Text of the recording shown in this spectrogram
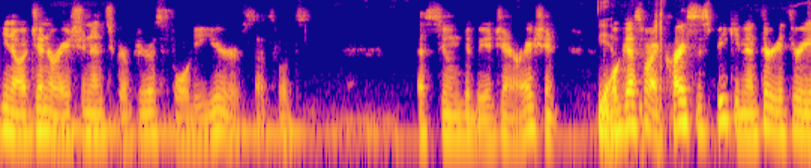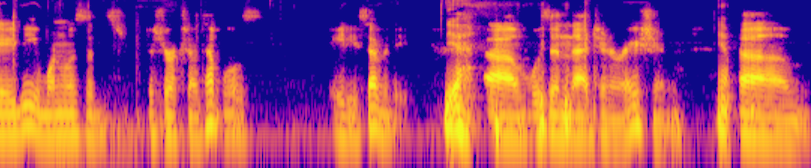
you know a generation in Scripture is forty years. That's what's assumed to be a generation. Yeah. Well, guess what? Christ is speaking in 33 AD. When was the destruction of temples, temple? 80, 70 yeah, um, was in that generation. Yep. Um,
